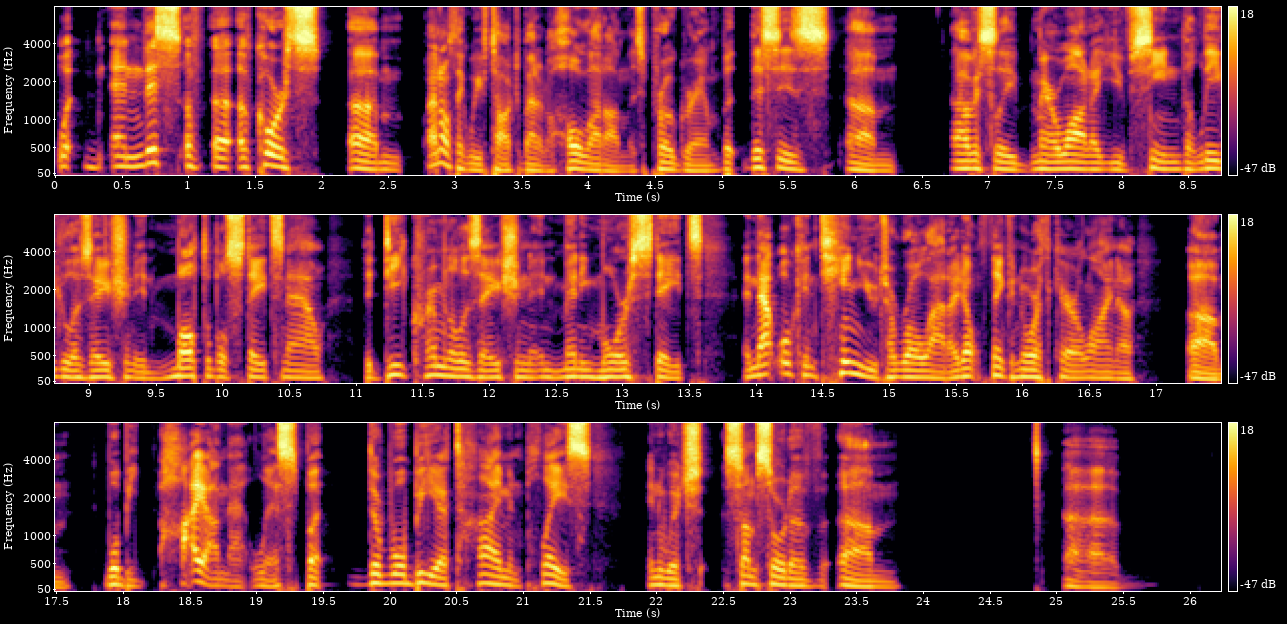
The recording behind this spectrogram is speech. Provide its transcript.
What and this, of, uh, of course, um, I don't think we've talked about it a whole lot on this program, but this is um, obviously marijuana. You've seen the legalization in multiple states now, the decriminalization in many more states, and that will continue to roll out. I don't think North Carolina um, will be high on that list, but there will be a time and place in which some sort of um, uh,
